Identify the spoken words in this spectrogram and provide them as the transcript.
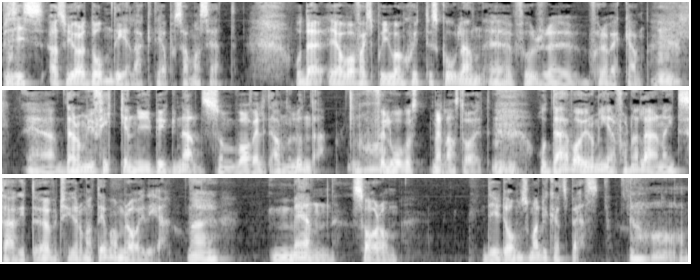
Precis, alltså göra dem delaktiga på samma sätt. Och där, jag var faktiskt på Johan Skytteskolan eh, för, förra veckan. Mm. Eh, där de ju fick en ny byggnad som var väldigt annorlunda. Oh. För låg och mellanstadiet. Mm. Och där var ju de erfarna lärarna inte särskilt övertygade om att det var en bra idé. Nej. Men, sa de, det är de som har lyckats bäst. Jaha.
